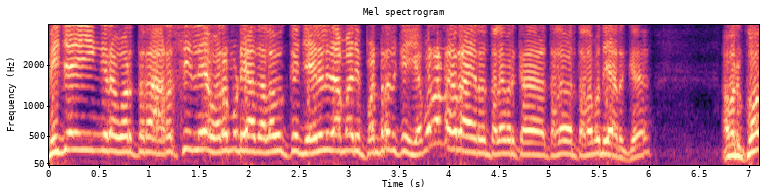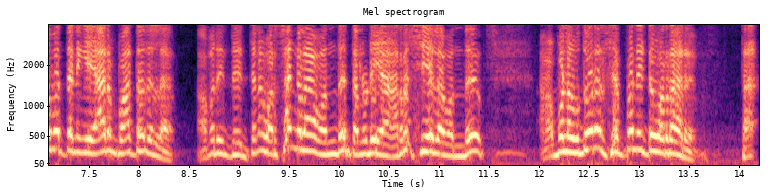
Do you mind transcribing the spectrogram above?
விஜய்ங்கிற ஒருத்தர் அரசியலே வர முடியாத அளவுக்கு ஜெயலலிதா மாதிரி பண்றதுக்கு எவ்வளவு நேரம் ஆயிரம் தலைவர் க- தலைவர் தளபதியா இருக்கு? அவர் கோபத்தை நீங்க யாரும் பார்த்ததில்ல. அவர் இந்த இத்தனை வருஷங்களா வந்து தன்னுடைய அரசியலை வந்து அவ்வளவு தூரம் செப் வர்றாரு. த-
